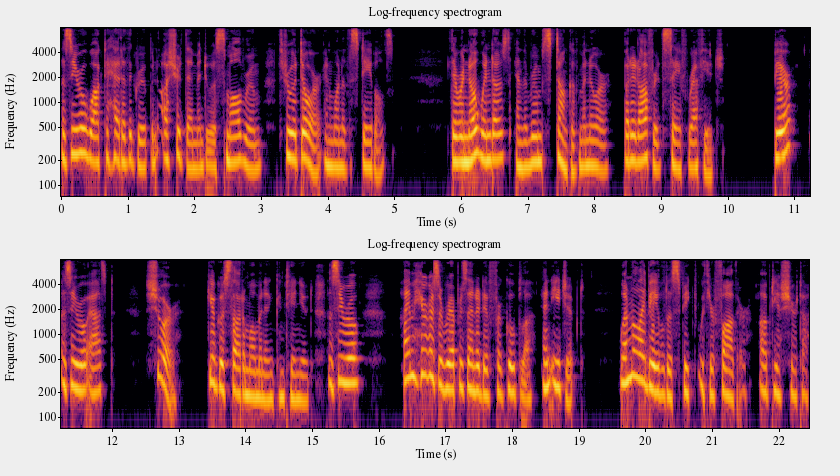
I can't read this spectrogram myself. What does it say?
Aziru walked ahead of the group and ushered them into a small room through a door in one of the stables. There were no windows, and the room stunk of manure, but it offered safe refuge. Beer? Aziru asked. Sure. Girgous thought a moment and continued. Aziru, I am here as a representative for Gubla and Egypt. When will I be able to speak with your father, Abdi'aširta?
